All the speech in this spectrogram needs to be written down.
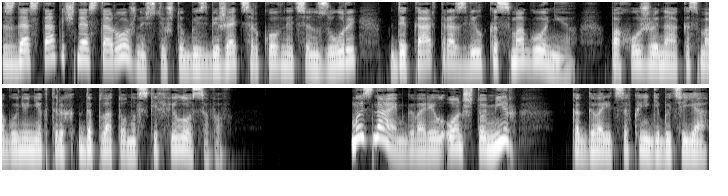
С достаточной осторожностью, чтобы избежать церковной цензуры, Декарт развил космогонию, похожую на космогонию некоторых доплатоновских философов. «Мы знаем, — говорил он, — что мир, как говорится в книге «Бытия»,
